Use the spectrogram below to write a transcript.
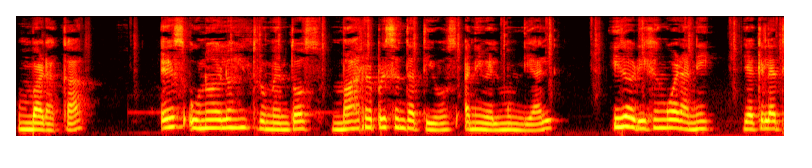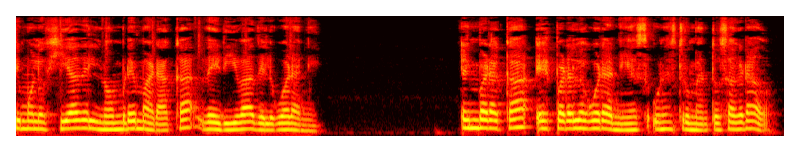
un baracá, es uno de los instrumentos más representativos a nivel mundial y de origen guaraní, ya que la etimología del nombre maraca deriva del guaraní. El maracá es para los guaraníes un instrumento sagrado,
